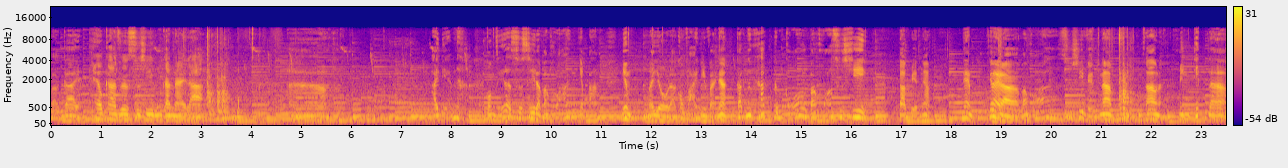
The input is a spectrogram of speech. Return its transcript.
và cay. Theo kazu sushi cũng căn này là à, hai điểm không chỉ là sushi là văn hóa Nhật Bản nhưng bây giờ là không phải như vậy nha. Các nước khác cũng có văn hóa sushi đặc biệt nha. Nè, cái này là văn hóa sushi Việt Nam. Không sao nè? Mình thích là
